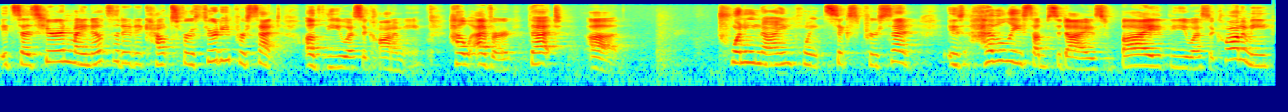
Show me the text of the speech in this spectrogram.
It says here in my notes that it accounts for 30% of the US economy. However, that uh, 29.6% is heavily subsidized by the US economy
